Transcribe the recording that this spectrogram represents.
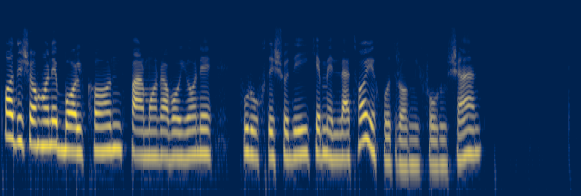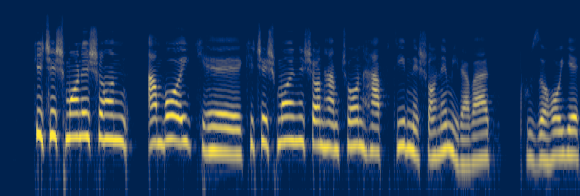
پادشاهان بالکان، فرمانروایان فروخته شده ای که ملتهای خود را میفروشند که چشمانشان انواعی که چشمانشان همچون هفتی نشانه می رود پوزه های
